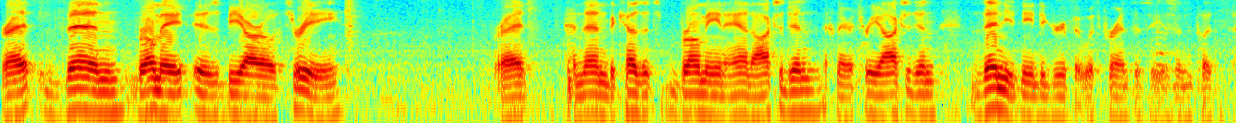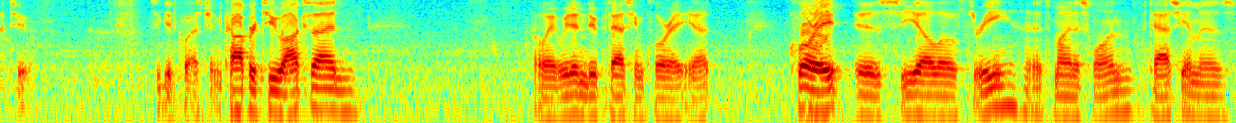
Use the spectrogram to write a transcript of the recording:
right? Then bromate is BrO3, right? And then because it's bromine and oxygen, and there are three oxygen, then you'd need to group it with parentheses and put a two. It's a good question. Copper two oxide. Oh wait, we didn't do potassium chlorate yet. Chlorate is ClO3, and it's minus one. Potassium is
